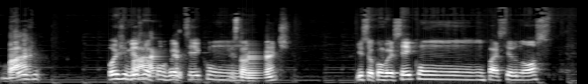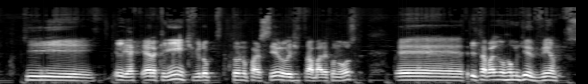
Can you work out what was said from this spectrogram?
Bar. Hoje, hoje mesmo bar, eu conversei com. Restaurante. Isso, eu conversei com um parceiro nosso que ele é, era cliente, virou torno parceiro, hoje trabalha conosco. É, ele trabalha no ramo de eventos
